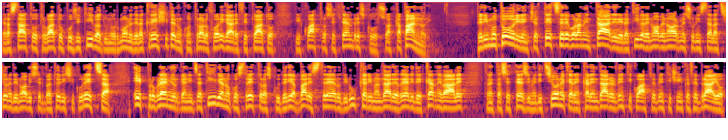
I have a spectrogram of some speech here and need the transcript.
era stato trovato positivo ad un ormone della crescita in un controllo fuori gara effettuato il 4 settembre scorso a Capannori. Per i motori le incertezze regolamentari relative alle nuove norme sull'installazione dei nuovi serbatoi di sicurezza e problemi organizzativi hanno costretto la scuderia Balestrero di Lucca a rimandare il Rally del Carnevale, 37esima edizione che era in calendario il 24 e 25 febbraio.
